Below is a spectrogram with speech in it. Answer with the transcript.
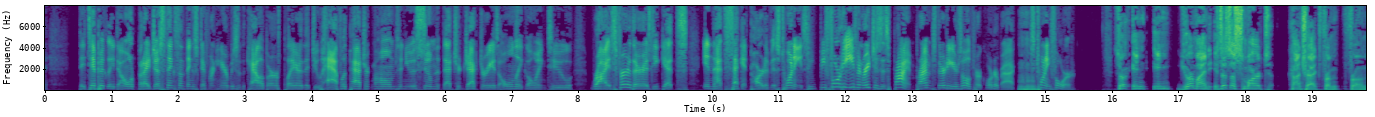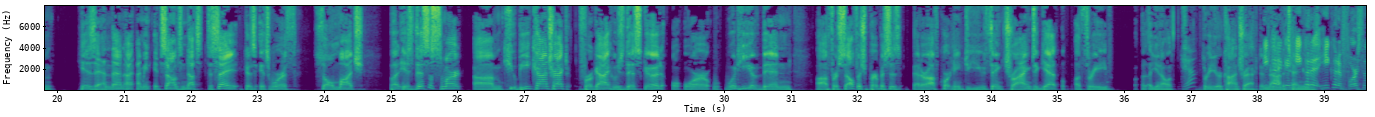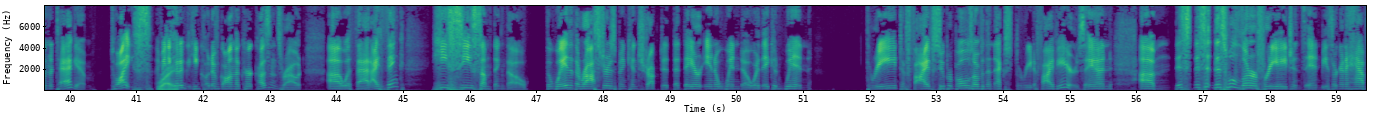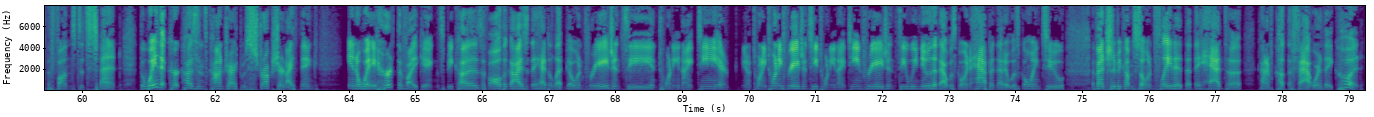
they typically don't. But I just think something's different here because of the caliber of player that you have with Patrick Mahomes, and you assume that that trajectory is only going to rise further as he gets in that second part of his 20s before he even reaches his prime. Prime's 30 years old for a quarterback. Mm-hmm. He's 24. So in in your mind, is this a smart contract from from his end? Then I, I mean, it sounds nuts to say because it's worth so much, but is this a smart um, QB contract for a guy who's this good, or, or would he have been, uh, for selfish purposes, better off? Courtney, do you think trying to get a three, uh, you know, Yeah. three year contract and He not a could ten he could have he could have forced them to tag him twice. I mean, Right. he could have he could have gone the Kirk Cousins route uh, with that. I think he sees something though. The way that the roster has been constructed, that they are in a window where they could win three to five Super Bowls over the next three to five years, and um, this this this will lure free agents in because they're going to have the funds to spend. The way that Kirk Cousins' contract was structured, I think, in a way, hurt the Vikings because of all the guys that they had to let go in free agency in 2019 or you know 2020 free agency, 2019 free agency. We knew that that was going to happen, that it was going to eventually become so inflated that they had to kind of cut the fat where they could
